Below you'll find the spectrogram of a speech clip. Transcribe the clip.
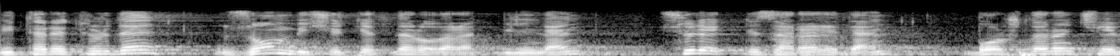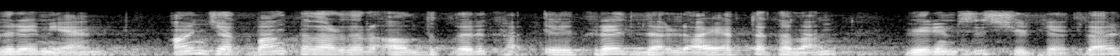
Literatürde zombi şirketler olarak bilinen, sürekli zarar eden, borçlarını çeviremeyen, ancak bankalardan aldıkları e, kredilerle ayakta kalan verimsiz şirketler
